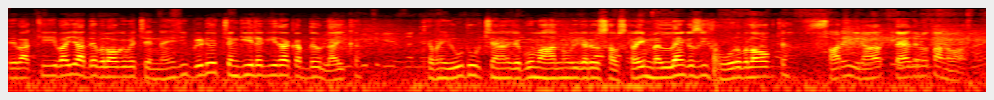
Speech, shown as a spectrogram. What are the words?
ਤੇ ਬਾਕੀ ਬਾਈ, ਅੱਜ ਦੇ ਵਲੌਗ ਵਿੱਚ ਇੰਨਾ ਹੀ ਜੀ। ਵੀਡੀਓ ਚੰਗੀ ਲੱਗੀ ਤਾਂ ਕਰ ਦਿਓ ਲਾਈਕ ਤੇ ਆਪਣੇ YouTube ਚੈਨਲ ਜੱਗੂ ਮਾਹਲ ਨੂੰ ਵੀ ਕਰਿਓ ਸਬਸਕ੍ਰਾਈਬ ਮਿਲਦੇ ਹਾਂ ਕਿਸੇ ਹੋਰ ਵਲੌਗ 'ਚ। ਸਾਰੇ ਵੀਰਾਂ ਦਾ ਤਹਿ ਦਿਲੋਂ ਧੰਨਵਾਦ।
